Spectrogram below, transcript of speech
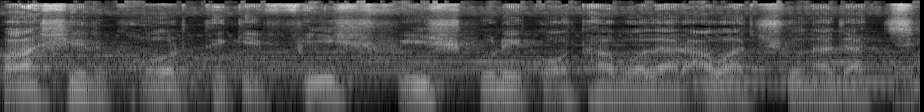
পাশের ঘর থেকে ফিস ফিস করে কথা বলার আওয়াজ শোনা যাচ্ছে।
